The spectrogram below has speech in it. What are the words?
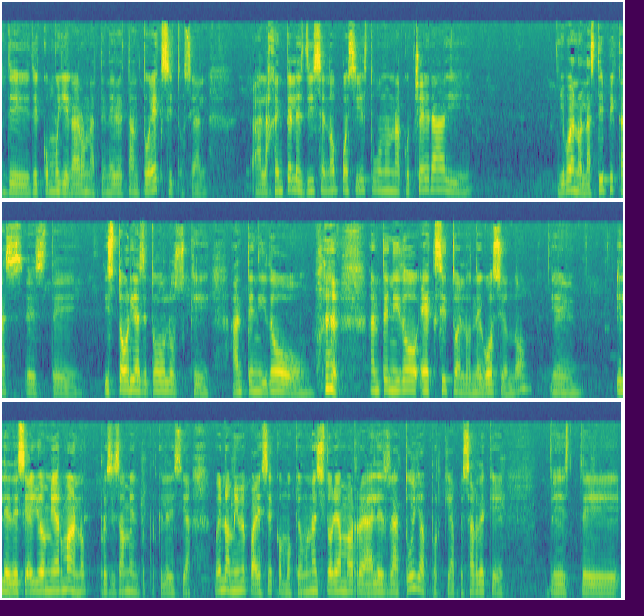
de, cómo llegaron a tener tanto éxito o sea a la gente les dice no pues sí estuvo en una cochera y y bueno las típicas este historias de todos los que han tenido han tenido éxito en los negocios, ¿no? Eh, y le decía yo a mi hermano, precisamente, porque le decía, bueno, a mí me parece como que una historia más real es la tuya, porque a pesar de que este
